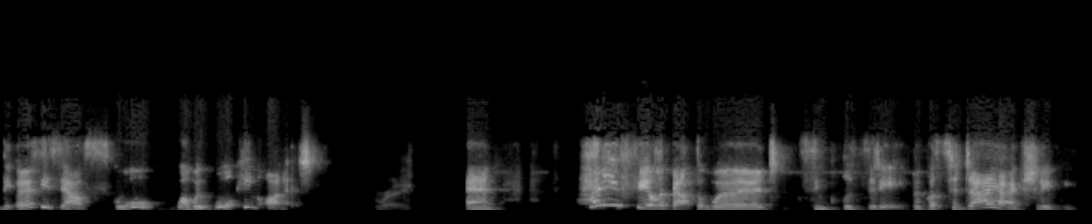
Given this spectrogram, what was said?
the earth is our school while we're walking on it. Right. And how do you feel about the word simplicity? Because today, I actually,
